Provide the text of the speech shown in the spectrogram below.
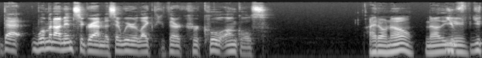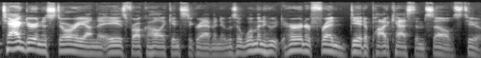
that woman on Instagram that said we were like their her cool uncles. I don't know. Now that you, you you tagged her in a story on the A's for Alcoholic Instagram, and it was a woman who her and her friend did a podcast themselves too.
